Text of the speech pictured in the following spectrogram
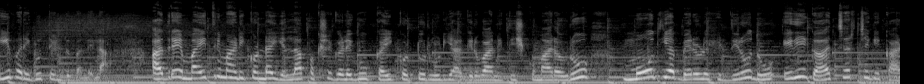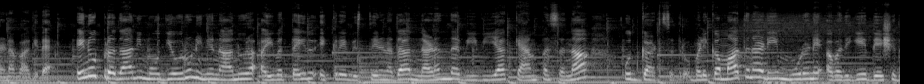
ಈವರೆಗೂ ತಿಳಿದು ಬಂದಿಲ್ಲ. ಆದರೆ ಮೈತ್ರಿ ಮಾಡಿಕೊಂಡ ಎಲ್ಲಾ ಪಕ್ಷಗಳಿಗೂ ಕೈಕೊಟ್ಟು ರೂಢಿಯಾಗಿರುವ ನಿತೀಶ್ ಕುಮಾರ್ ಅವರು ಮೋದಿಯ ಬೆರಳು ಹಿಡಿದಿರುವುದು ಇದೀಗ ಚರ್ಚೆಗೆ ಕಾರಣವಾಗಿದೆ. ಇನ್ನು ಪ್ರಧಾನಿ ಮೋದಿಯವರು ನಿನ್ನೆ ನಾನೂರ ಐವತ್ತೈದು ಎಕರೆ ವಿಸ್ತೀರ್ಣದ ನಳಂದ ವಿವಿಯ ಕ್ಯಾಂಪಸ್ ಅನ್ನ ಉದ್ಘಾಟಿಸಿದ್ರು. ಬಳಿಕ ಮಾತನಾಡಿ ಮೂರನೇ ಅವಧಿಗೆ ದೇಶದ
